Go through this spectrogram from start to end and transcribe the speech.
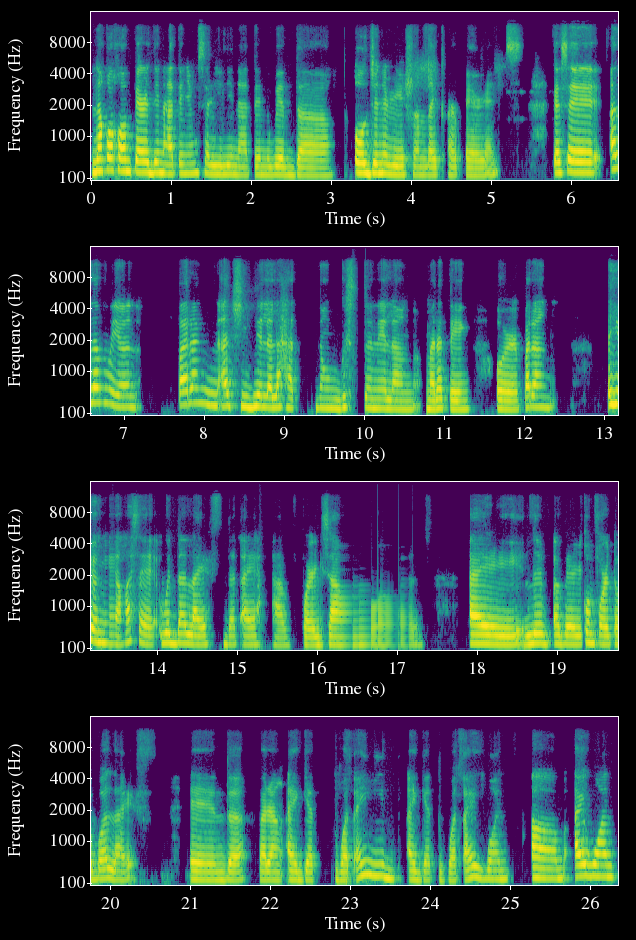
nako-compare din natin yung sarili natin with the old generation like our parents. Kasi alam mo yun, parang na-achieve nila lahat ng gusto nilang marating or parang ayun nga kasi with the life that I have, for example, I live a very comfortable life and uh, parang I get what I need, I get what I want. Um, I want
